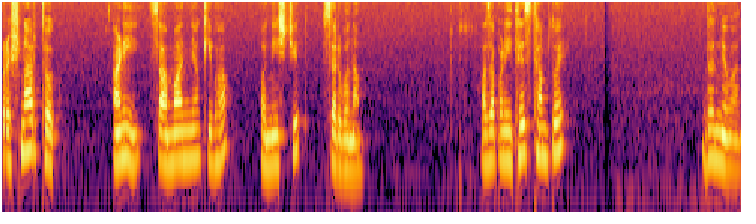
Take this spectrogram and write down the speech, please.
प्रश्नार्थक आणि सामान्य किंवा अनिश्चित सर्वनाम. आज आपण इथेच थांबतोय. धन्यवाद.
